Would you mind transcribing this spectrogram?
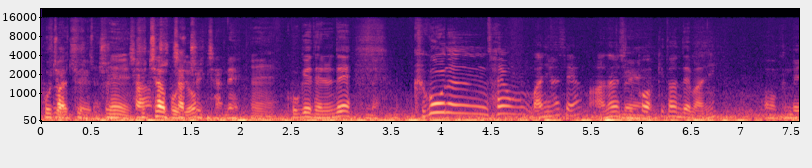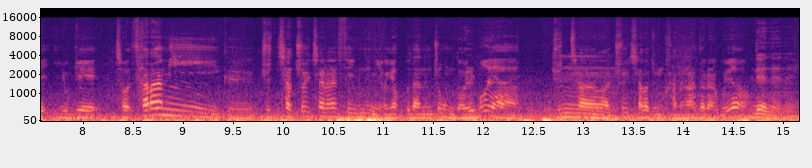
보조 주차, 주차, 네, 주차 보조. 출차. 네. 네, 그게 되는데 네. 그거는 사용 많이 하세요? 안 하실 네. 것 같기도 한데 많이. 어 근데 이게 저 사람이 그 주차 출차를 할 수 있는 영역보다는 조금 넓어야 주차와 음. 출차가 좀 가능하더라고요. 네네네.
